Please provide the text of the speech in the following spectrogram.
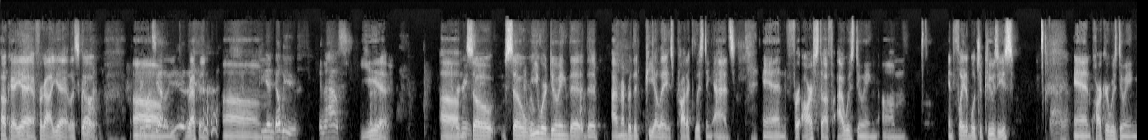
Okay yeah i forgot. Yeah let's go um, yeah. repping. Um, PNW in the house. Yeah. Um, so so we were doing the the I remember the PLAs, product listing ads, and for our stuff, I was doing um, inflatable jacuzzis, ah, yeah. and Parker was doing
